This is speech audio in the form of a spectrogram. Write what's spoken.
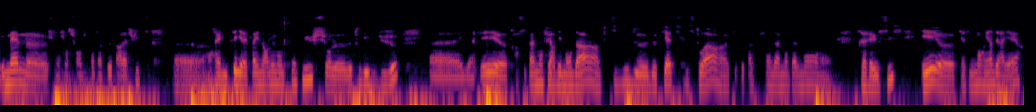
et même, euh, j'en suis rendu compte un peu par la suite, euh, en réalité il n'y avait pas énormément de contenu sur le, tout début du jeu, euh, il y avait principalement faire des mandats, un petit bout de, de quête d'histoire qui n'était pas fondamentalement très réussi, et quasiment rien derrière.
